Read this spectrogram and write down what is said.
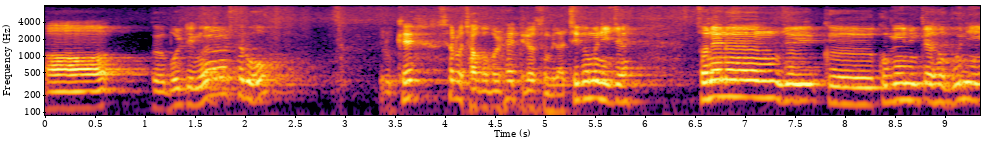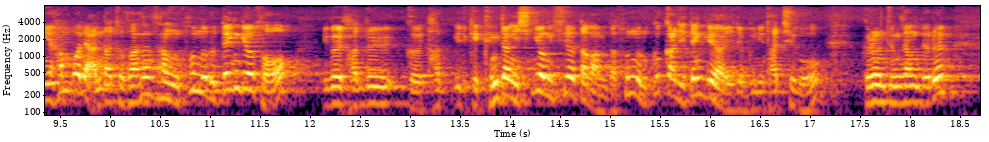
어 그 몰딩을 새로 이렇게 새로 작업을 해 드렸습니다. 지금은 이제 전에는 그 고객님께서 문이 한 번에 안 닫혀서 항상 손으로 당겨서 이걸 다들 그 다 이렇게 굉장히 신경이 쓰였다고 합니다. 손으로 끝까지 당겨야 이제 문이 닫히고 그런 증상들을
